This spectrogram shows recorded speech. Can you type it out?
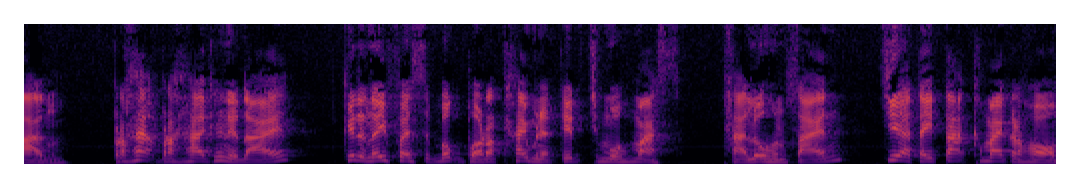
ឡើងប្រហាក់ប្រហែលគ្នានេះដែរគណនី Facebook បរដ្ឋថៃម្នាក់ទៀតឈ្មោះ Mas ថាលោកហ៊ុនសែនជាអតីតខ្មែរក្រហម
